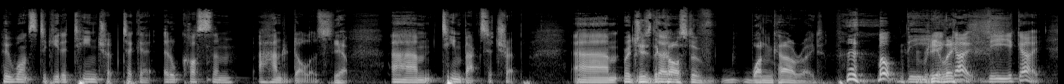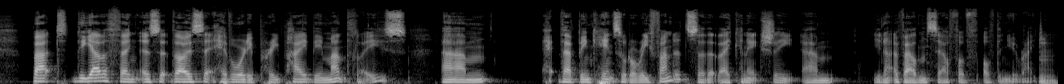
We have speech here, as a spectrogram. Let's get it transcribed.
who wants to get a 10 trip ticket, it'll cost them $100. Yep. Um, 10 bucks a trip. Um, Which is the cost of one car ride. well, there really? you go. There you go. But the other thing is that those that have already prepaid their monthlies, um, they've been cancelled or refunded so that they can actually um, you know, avail themselves of, of the new rate. Mm.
